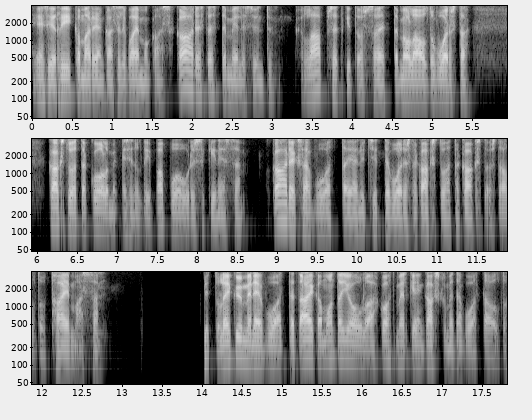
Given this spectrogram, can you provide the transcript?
Ensin Riikka-Marian kanssa eli vaimon kanssa kahdesta, sitten meille syntyi lapsetkin tuossa, että me ollaan oltu vuodesta 2003 ensin oltiin Papua Uudessa Kinessä kahdeksan vuotta ja nyt sitten vuodesta 2012 oltu Taimaassa. Nyt tulee kymmenen vuotta, että aika monta joulua, kohta melkein 20 vuotta oltu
